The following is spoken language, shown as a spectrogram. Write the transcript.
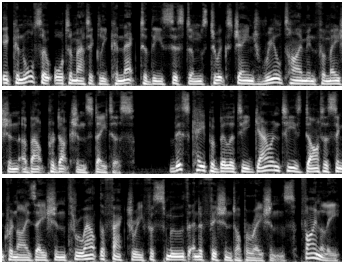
it can also automatically connect to these systems to exchange real-time information about production status. This capability guarantees data synchronization throughout the factory for smooth and efficient operations. Finally,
